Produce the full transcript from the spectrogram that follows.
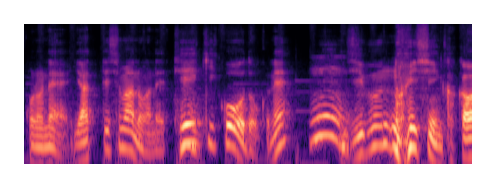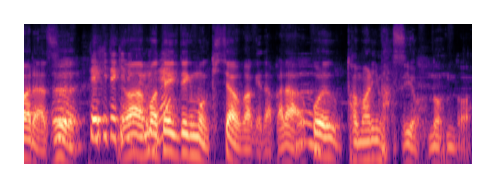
このねやってしまうのがね定期購読ね、うん、自分の意思に関わらず、うん、定期的にね。はもう定期的にもう来ちゃうわけだから、うん。これたまりますよどんどん。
